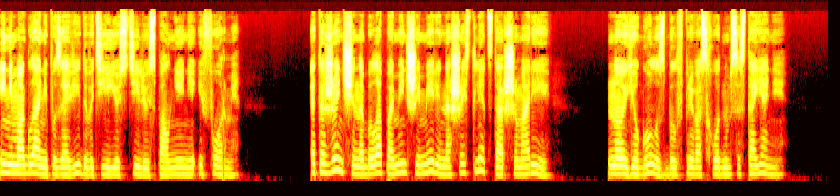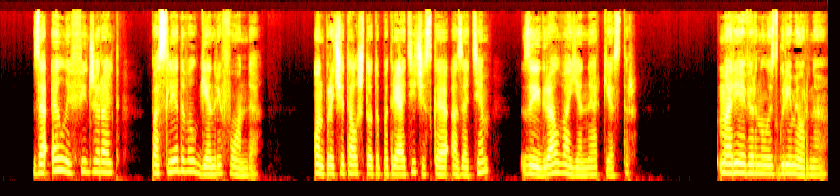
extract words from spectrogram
и не могла не позавидовать ее стилю исполнения и форме. Эта женщина была по меньшей мере на шесть лет старше Марии, но ее голос был в превосходном состоянии. За Эллой Фиджеральд последовал Генри Фонда. Он прочитал что-то патриотическое, а затем заиграл военный оркестр. Мария вернулась в гримерную.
